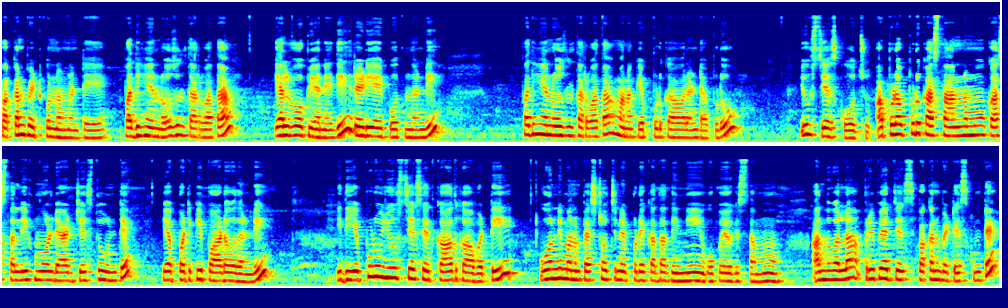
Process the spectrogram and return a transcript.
పక్కన పెట్టుకున్నామంటే పదిహేను రోజుల తర్వాత ఎల్ఓపి అనేది రెడీ అయిపోతుందండి. పదిహేను రోజుల తర్వాత మనకు ఎప్పుడు కావాలంటే అప్పుడు యూస్ చేసుకోవచ్చు. అప్పుడప్పుడు కాస్త అన్నము కాస్త లీఫ్ మోల్డ్ యాడ్ చేస్తూ ఉంటే ఎప్పటికీ పాడవదండి. ఇది ఎప్పుడు యూస్ చేసేది కాదు కాబట్టి ఓన్లీ మనం పెస్ట్ వచ్చినప్పుడే కదా దీన్ని ఉపయోగిస్తాము. అందువల్ల ప్రిపేర్ చేసి పక్కన పెట్టేసుకుంటే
